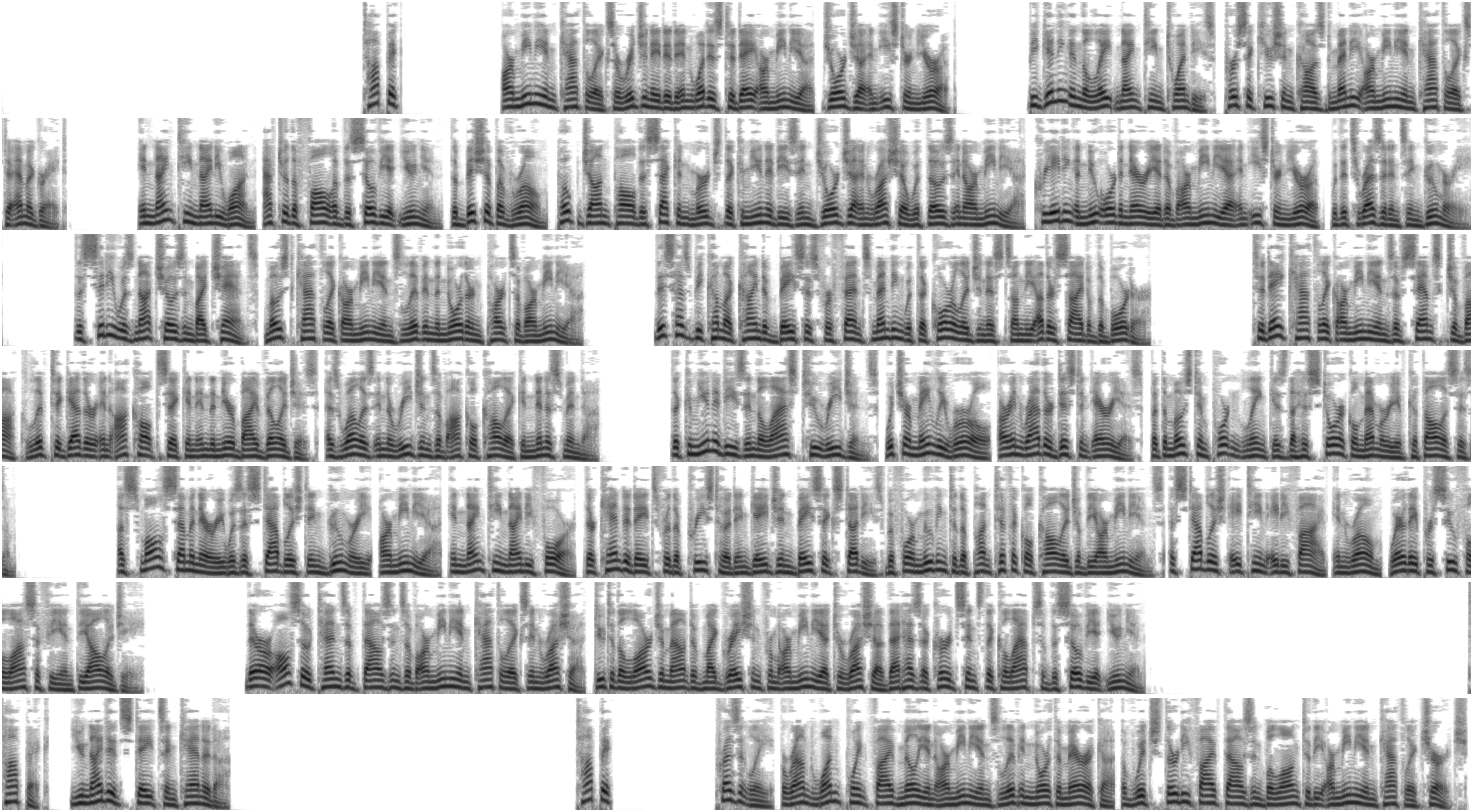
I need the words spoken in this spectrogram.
Armenian Catholics originated in what is today Armenia, Georgia and Eastern Europe. Beginning in the late 1920s, persecution caused many Armenian Catholics to emigrate. In 1991, after the fall of the Soviet Union, the Bishop of Rome, Pope John Paul II merged the communities in Georgia and Russia with those in Armenia, creating a new Ordinariate of Armenia and Eastern Europe, with its residence in Gyumri. The city was not chosen by chance, most Catholic Armenians live in the northern parts of Armenia. This has become a kind of basis for fence mending with the coreligionists on the other side of the border. Today Catholic Armenians of Samtskhe-Javakhh live together in Akhaltsikhe and in the nearby villages, as well as in the regions of Akhalkalaki and Ninotsminda. The communities in the last two regions, which are mainly rural, are in rather distant areas, but the most important link is the historical memory of Catholicism. A small seminary was established in Gyumri, Armenia, in 1994. Their candidates for the priesthood engage in basic studies before moving to the Pontifical College of the Armenians, established 1885 in Rome, where they pursue philosophy and theology. There are also tens of thousands of Armenian Catholics in Russia, due to the large amount of migration from Armenia to Russia that has occurred since the collapse of the Soviet Union. United States and Canada Presently, around 1.5 million Armenians live in North America, of which 35,000 belong to the Armenian Catholic Church.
